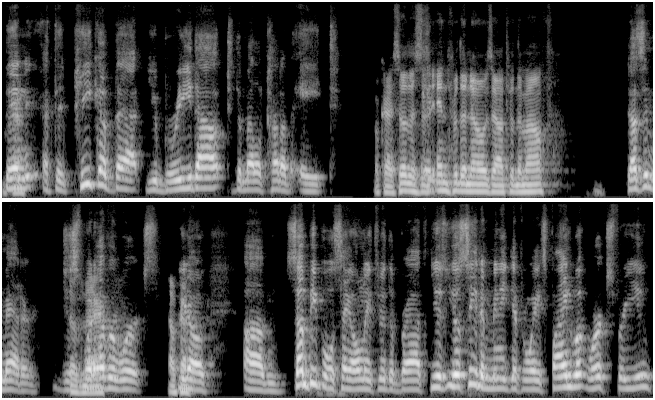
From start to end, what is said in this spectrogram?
Then okay. at the peak of that, you breathe out to the mental count of eight. Okay. So this is in through the nose, out through the mouth? Doesn't matter. Just doesn't whatever matter. works. Okay. You know, um, some people will say only through the breath. You, will see it in many different ways. Find what works for you.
